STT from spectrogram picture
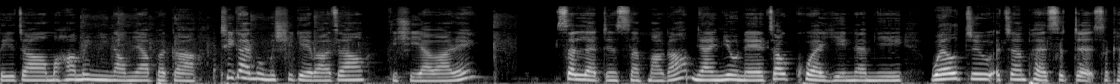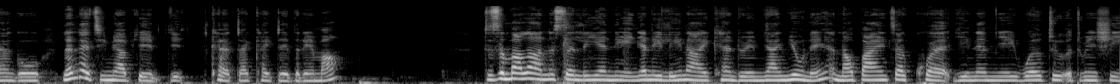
သေးကြောင်းမဟာမိတ်ညီနောင်များဘက်ကထိခိုက်မှုမရှိခဲ့ပါကြောင်းသိရှိရပါတယ်။ဆက်လက်တင်ဆက်မှာကမြိုင်မြို့နယ်ကြောက်ခွက်ရေနံမြေ Well 2အကြမ်းဖက်စစ်တပ်စခန်းကိုလက်နက်ကြီးများဖြင့်ပစ်ခတ်တိုက်ခိုက်တဲ့တဲ့တင်မှာ ဒီဇင်ဘာလ24ရက်နေ့ညနေ4နာရီခန့်တွင်မြိုင်မြို့နယ်အနောက်ပိုင်းကျောက်ခွက်ရေနံမြေ Well 2အတွင်းရှိ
